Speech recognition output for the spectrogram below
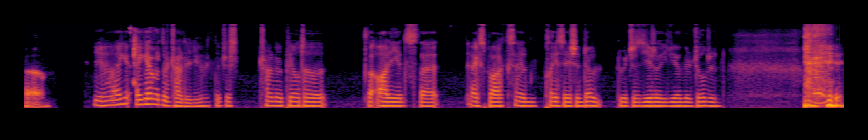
uh, Yeah, I get, I get what they're trying to do. They're just trying to appeal to the audience that Xbox and PlayStation don't, which is usually younger children.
